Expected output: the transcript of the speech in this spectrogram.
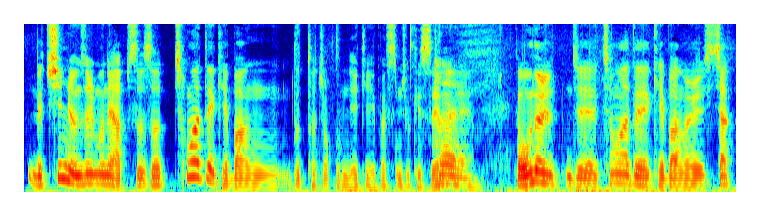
근데 취임 연설문에 앞서서 청와대 개방부터 조금 얘기해 봤으면 좋겠어요. 네. 그러니까 오늘 이제 청와대 개방을 시작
